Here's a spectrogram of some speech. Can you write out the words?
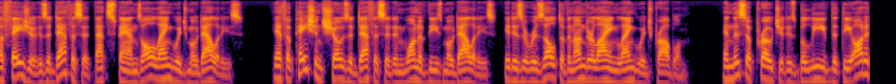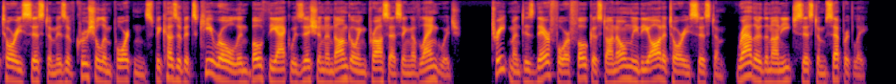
aphasia is a deficit that spans all language modalities. If a patient shows a deficit in one of these modalities, it is a result of an underlying language problem. In this approach it is believed that the auditory system is of crucial importance because of its key role in both the acquisition and ongoing processing of language. Treatment is therefore focused on only the auditory system rather than on each system separately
